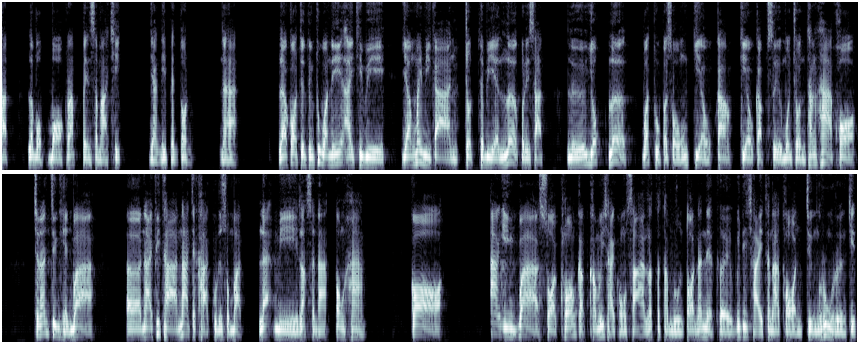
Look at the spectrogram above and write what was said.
ทัศน์ ระบบบอกรับเป็นสมาชิกอย่างนี้เป็นต้นนะฮะแล้วก็จนถึงทุกวันนี้ไอทีวียังไม่มีการจดทะเบียนเลิกบริษัท หรือยกเลิกวัตถุประสงค์เกี่ยวกับเกี่ยวกับสื่อมวลชนทั้ง 5 ข้อ ฉะนั้นจึงเห็นว่านายพิธาน่าจะขาดคุณสมบัติ และมีลักษณะต้องห้าม ก็อ้างอิงว่าสอดคล้องกับคำวิจัยของศาลรัฐธรรมนูญตอนนั้นเนี่ยเคยวินิจฉัยธนาธรจึงรุ่งเรืองกิจ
